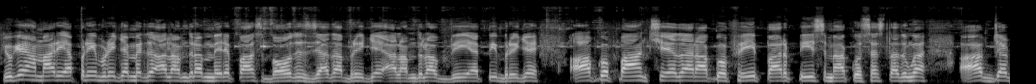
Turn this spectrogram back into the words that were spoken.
کیونکہ ہماری اپنی بریج ہے، میرے الحمدللہ میرے پاس بہت زیادہ بریج ہے، الحمدللہ وی آئی پی بریج ہے۔ آپ کو پانچ چھ ہزار آپ کو فی پر پیس میں آپ کو سستا دوں گا۔ آپ جب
